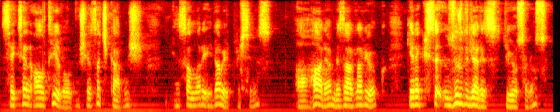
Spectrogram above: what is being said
86 yıl olmuş, yasa çıkarmış, insanları idam etmişsiniz. Hala mezarlar yok. Gerekirse özür dileriz diyorsunuz.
